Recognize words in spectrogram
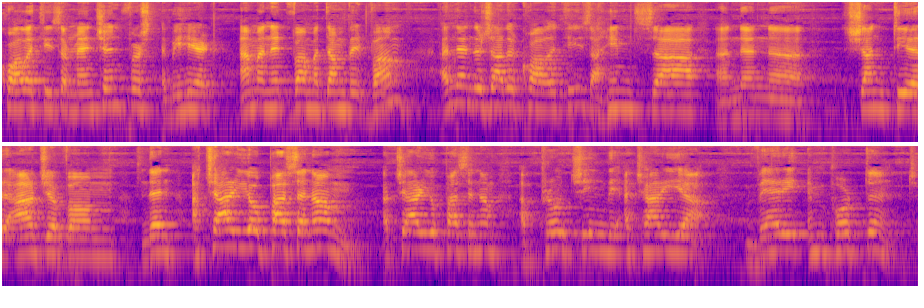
qualities are mentioned. First we hear Amanitvam Adambhitvam, and then there's other qualities, Ahimsa, and then uh, Shantir Arjavam, and then Acharyopasanam. Acharyopasanam, approaching the Acharya. Very important.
